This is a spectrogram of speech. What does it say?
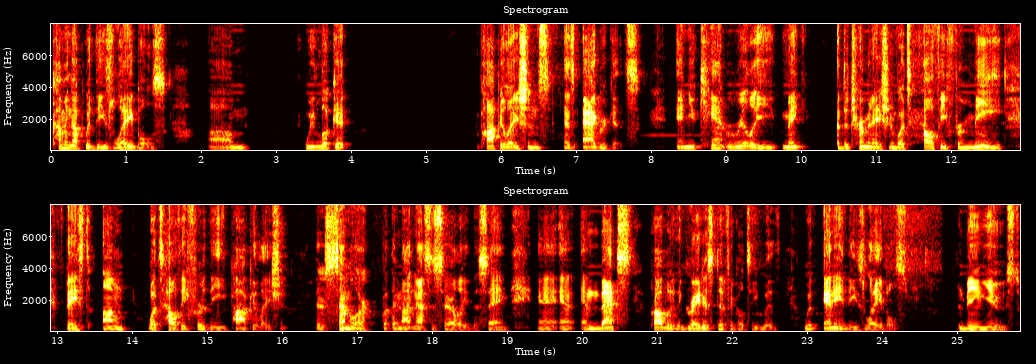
coming up with these labels, um, we look at populations as aggregates. And you can't really make a determination of what's healthy for me based on what's healthy for the population. They're similar, but they're not necessarily the same. And, and, and that's probably the greatest difficulty with, with any of these labels being used.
